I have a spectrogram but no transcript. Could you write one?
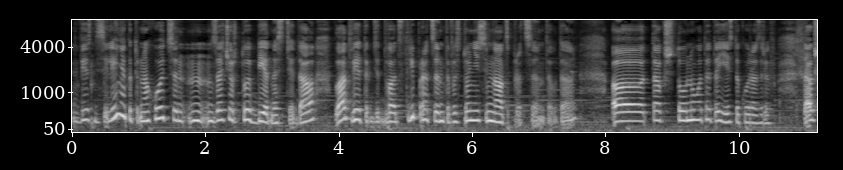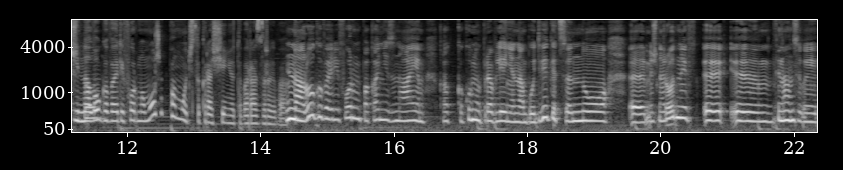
вес населения, который находится за чертой бедности, да, в Латвии это где-то 23%, в Эстонии 17%, да, а, так что, ну, вот это есть такой разрыв. Так И налоговая реформа может помочь сокращению этого разрыва? Налоговая реформа пока не знаем, как, в каком направлении она будет двигаться, но э, международные э, э, финансовые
